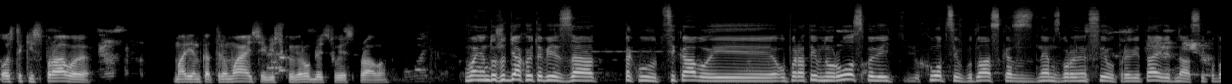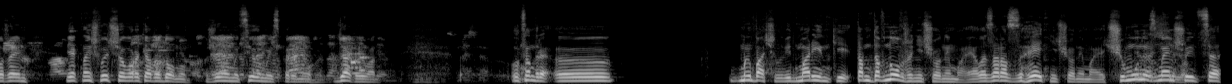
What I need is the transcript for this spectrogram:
ось такі справи. Мар'їнка тримається, військові роблять свої справи. Ваня, дуже дякую тобі за таку цікаву і оперативну розповідь. Хлопців, будь ласка, з Днем Збройних сил привітай від нас і побажаємо якнайшвидшого вороття додому. Живими, цілими і з перемогою. Дякую, Іван. Олександре, е, ми бачили від Марінки, там давно вже нічого немає, але зараз геть нічого немає. Чому не зменшується,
